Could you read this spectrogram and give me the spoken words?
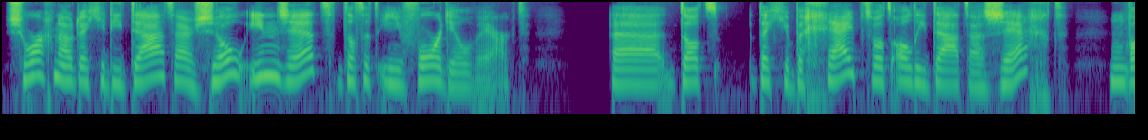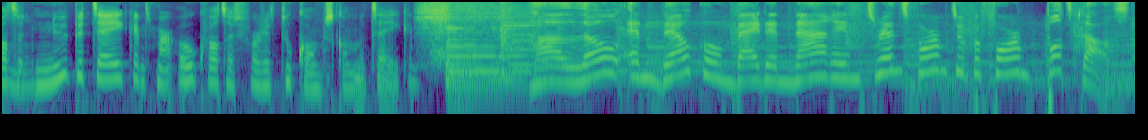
zorg nou dat je die data zo inzet dat het in je voordeel werkt. Uh, dat, dat je begrijpt wat al die data zegt. Wat het nu betekent, maar ook wat het voor de toekomst kan betekenen. Hallo en welkom bij de NARIM Transform to Perform podcast.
